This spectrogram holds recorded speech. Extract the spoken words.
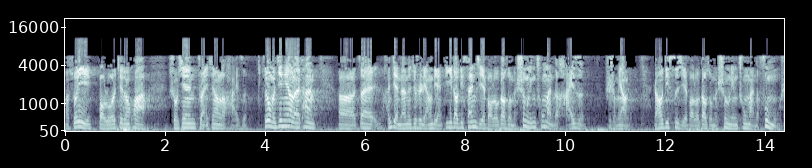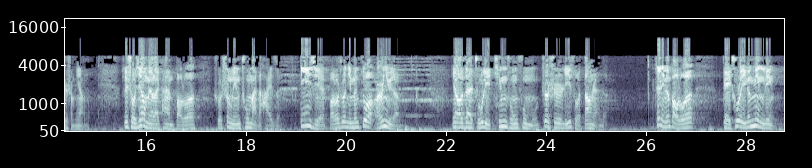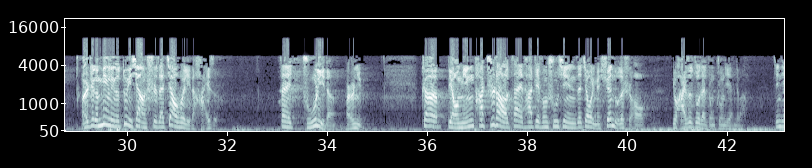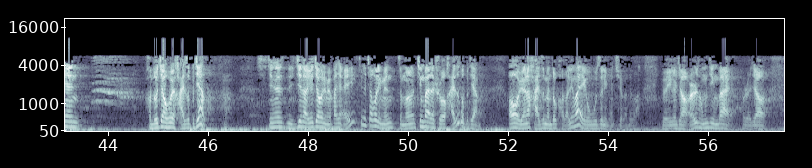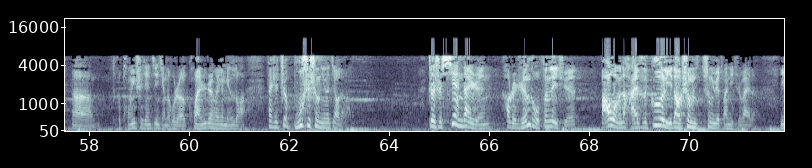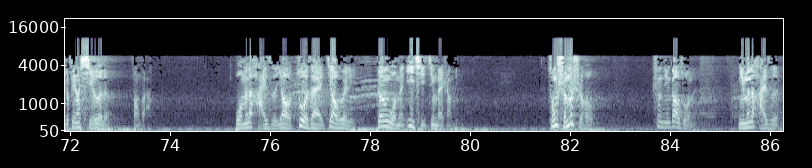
啊，所以保罗这段话首先转向了孩子，所以我们今天要来看。啊，在很简单的就是两点，第一到第三节，保罗告诉我们圣灵充满的孩子是什么样的，然后第四节，保罗告诉我们圣灵充满的父母是什么样的。所以，首先我们要来看保罗说圣灵充满的孩子。第一节，保罗说：“你们做儿女的，要在主里听从父母，这是理所当然的。”这里面保罗给出了一个命令，而这个命令的对象是在教会里的孩子，在主里的儿女。这表明他知道，在他这封书信在教会里面宣读的时候，有孩子坐在中中间，对吧？今天很多教会孩子不见了。今天你进到一个教会里面，发现，哎，这个教会里面怎么敬拜的时候孩子都不见了？哦，原来孩子们都跑到另外一个屋子里面去了，对吧？有一个叫儿童敬拜，或者叫呃同一时间进行的，或者换任何一个名字的话，但是这不是圣经的教导。这是现代人靠着人口分类学，把我们的孩子隔离到圣圣约团体之外的一个非常邪恶的方法。我们的孩子要坐在教会里，跟我们一起敬拜上帝。从什么时候，圣经告诉我们，你们的孩子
